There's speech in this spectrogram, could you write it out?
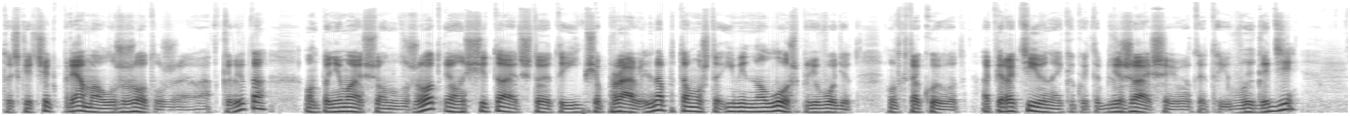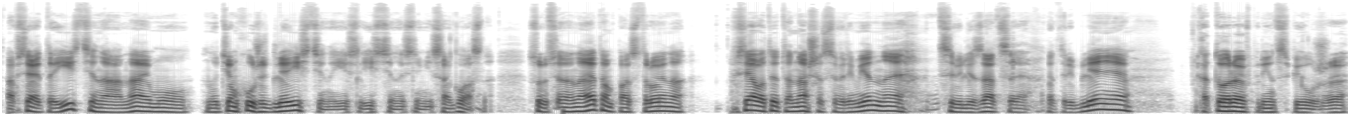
То есть, когда человек прямо лжет уже открыто, он понимает, что он лжет, и он считает, что это вообще правильно, потому что именно ложь приводит вот к такой вот оперативной какой-то ближайшей вот этой выгоде, а вся эта истина, она ему, ну, тем хуже для истины, если истина с ним не согласна. Собственно, на этом построена вся вот эта наша современная цивилизация потребления, которая, в принципе, уже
